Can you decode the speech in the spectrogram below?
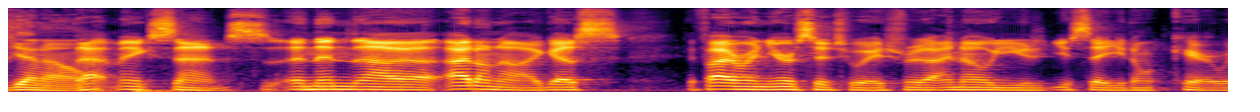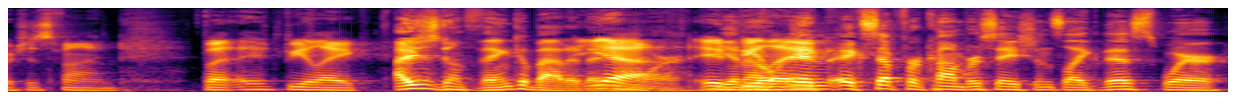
You know. that makes sense. And then uh, I don't know. I guess if I were in your situation, I know you you say you don't care, which is fine. But it'd be like I just don't think about it Yeah, anymore. it'd you be know, like- and except for conversations like this where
